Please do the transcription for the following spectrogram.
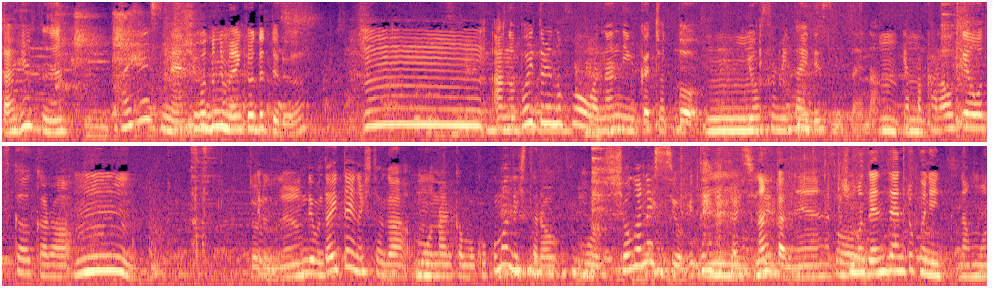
大変っすね。大変っすね。仕事にも影響出てる？うーん。あのボイトレの方は何人かちょっとん。様子見たいですみたいな、うん。うんやっぱカラオケを使うから、うん。でもね。でも大体の人がもうなんかもうここまでしたらもうしょうがないっすよみたいな感じで、なんかね私も全然特に何も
